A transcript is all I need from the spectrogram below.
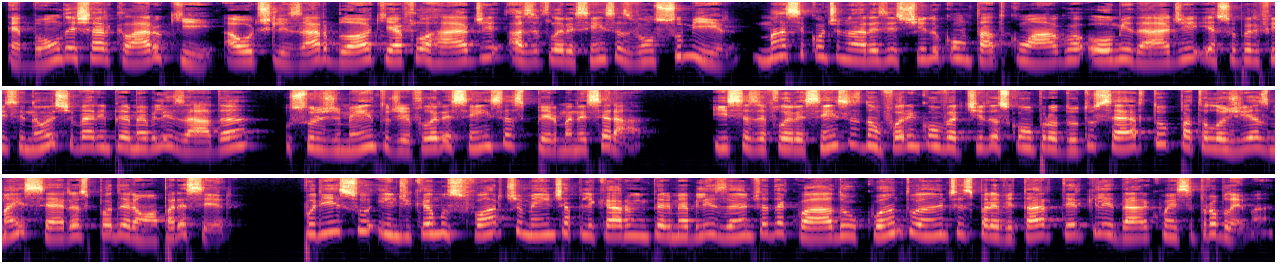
É bom deixar claro que, ao utilizar bloco e aflorade, as eflorescências vão sumir, mas se continuar existindo contato com água ou umidade e a superfície não estiver impermeabilizada, o surgimento de eflorescências permanecerá. E se as eflorescências não forem convertidas com o produto certo, patologias mais sérias poderão aparecer. Por isso, indicamos fortemente aplicar um impermeabilizante adequado o quanto antes para evitar ter que lidar com esse problema,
